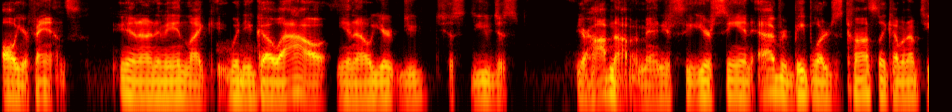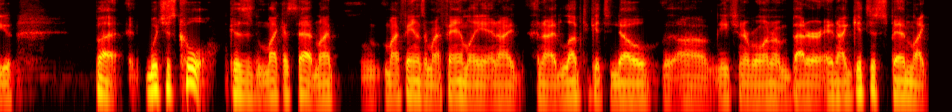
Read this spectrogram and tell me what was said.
all your fans. You know what I mean? Like when you go out, you know, you're you just you just you're hobnobbing, man. You're see, you're seeing every people are just constantly coming up to you, but which is cool because, like I said, my my fans are my family, and I and I love to get to know uh, each and every one of them better, and I get to spend like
